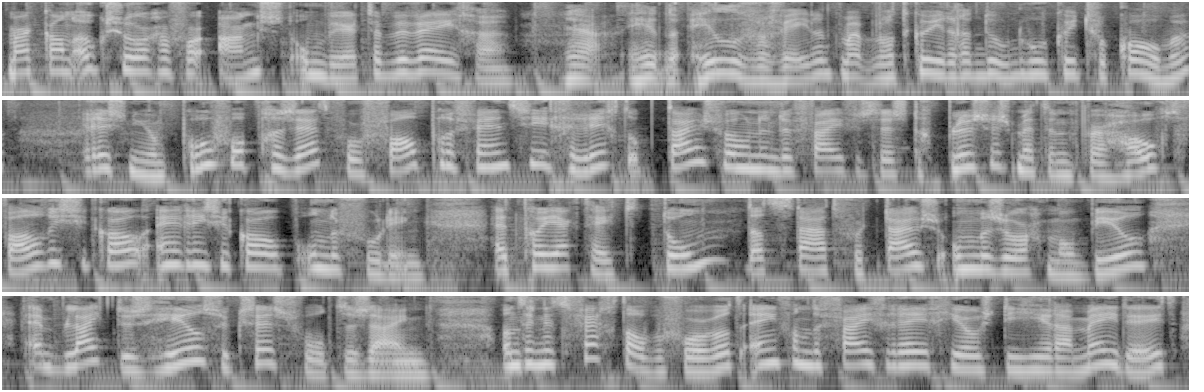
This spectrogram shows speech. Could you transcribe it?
maar kan ook zorgen voor angst om weer te bewegen. Ja, heel, heel vervelend, maar wat kun je eraan doen? Hoe kun je het voorkomen? Er is nu een proef opgezet voor valpreventie, gericht op thuiswonende 65-plussers met een verhoogd valrisico en risico op ondervoeding. Het project heet TOM, dat staat voor Thuis Onbezorgd Mobiel, en blijkt dus heel succesvol te zijn. Want in het Vechtal bijvoorbeeld, een van de vijf regio's die hieraan meedeed,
